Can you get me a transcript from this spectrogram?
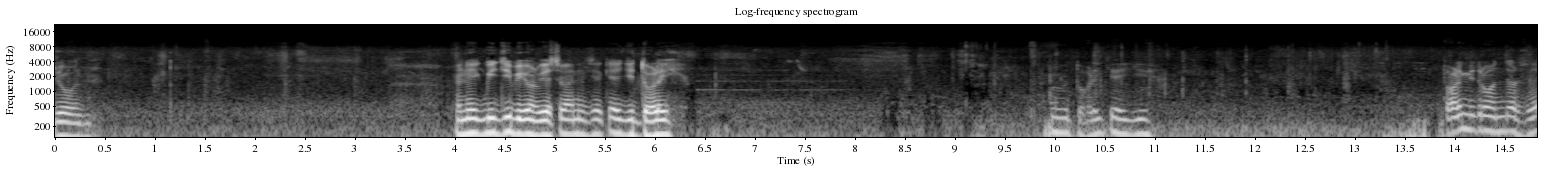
જો અને એક બીજી બી વેચવાની છે કે જે ધોળી. ધોળી ક્યાં ગઈ ધોળી મિત્રો અંદર છે.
